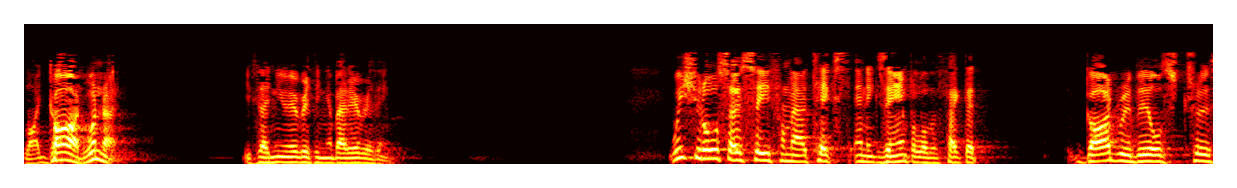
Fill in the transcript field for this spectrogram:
like God, wouldn't it? If they knew everything about everything. We should also see from our text an example of the fact that God reveals truth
